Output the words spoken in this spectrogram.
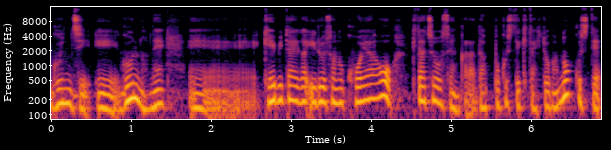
軍事、えー、軍のね、えー、警備隊がいるその小屋を北朝鮮から脱北してきた人がノックして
